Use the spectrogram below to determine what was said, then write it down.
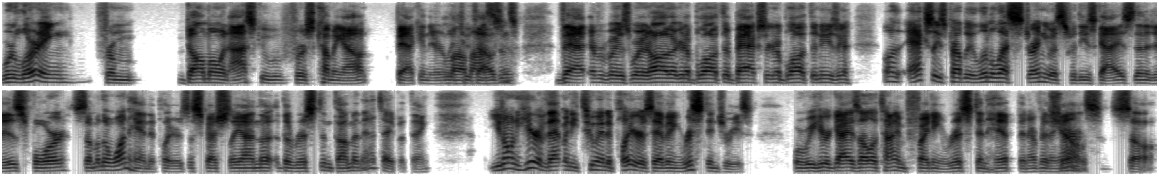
we're learning from Belmo and Osku first coming out back in the early 2000s that everybody's worried, oh, they're going to blow out their backs, they're going to blow out their knees. Well, actually, it's probably a little less strenuous for these guys than it is for some of the one-handed players, especially on the, the wrist and thumb and that type of thing. You don't hear of that many two-handed players having wrist injuries where we hear guys all the time fighting wrist and hip and everything Sure. else. So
